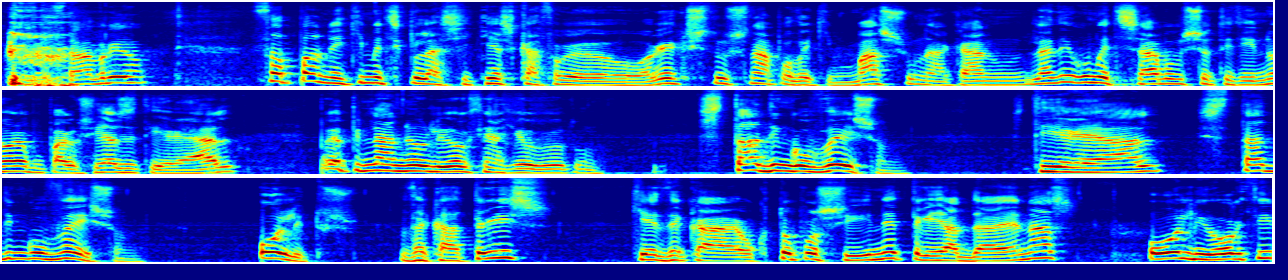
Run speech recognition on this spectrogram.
και μεθαύριο θα πάνε εκεί με τις κλασικές καθορέξει τους να αποδοκιμάσουν, να κάνουν. Δηλαδή, εγώ με τη άποψη ότι την ώρα που παρουσιάζεται η Real πρέπει να είναι όλοι όρθιοι να χειροκροτούν. Standing ovation. Στη Real, standing ovation. Όλοι τους. 13 και 18 πόσοι είναι, 31, όλοι όρθιοι,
